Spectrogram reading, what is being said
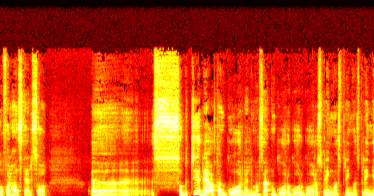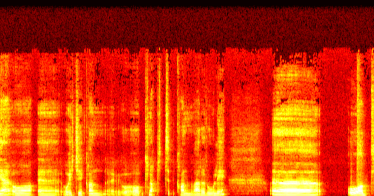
Og for hans del så Eh, så betyr det at han går veldig masse. Han går og går og går og springer og springer og springer. Og, eh, og ikke kan og, og, knapt kan være rolig. Eh, og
